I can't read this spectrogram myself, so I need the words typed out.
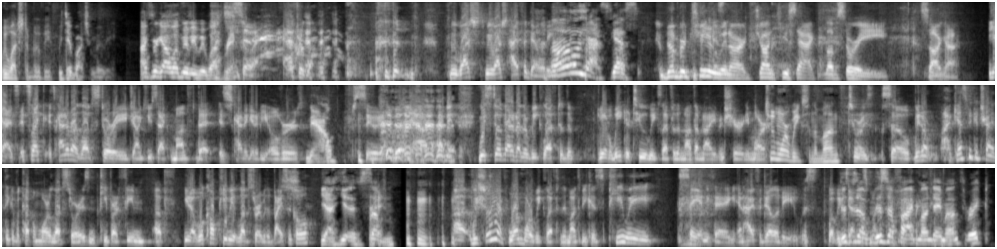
we watched a movie. we did watch a movie. I forgot what movie we watched. Rick. So after we watched we watched High Fidelity. Oh yes, yes. Number two Because- in our John Cusack love story saga. Yeah, it's it's like it's kind of our love story John Cusack month that is kind of going to be over Now, soon. Well, yeah, I mean, we still got another week left of the. Do we have a week or two weeks left of the month? I'm not even sure anymore. Two more weeks in the month. Two more weeks. So we don't. I guess we could try and think of a couple more love stories and keep our theme up. You know, we'll call Pee Wee a love story with a bicycle. yeah, yeah, something. Uh, we should only have one more week left in the month because Pee Wee say anything and High Fidelity was what we've This done is this a month. this is so a far. five Monday month, Rick.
